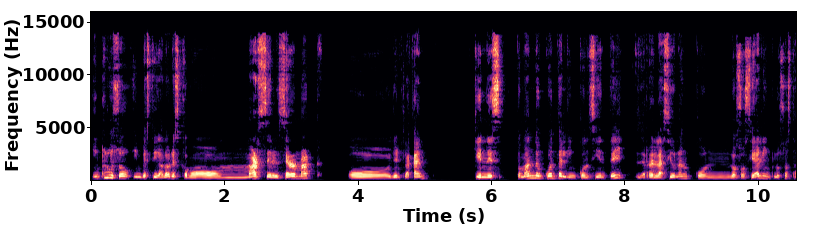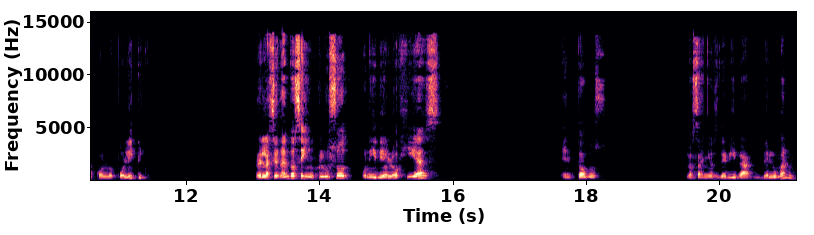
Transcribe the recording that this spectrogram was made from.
Incluso investigadores como Marcel Cermak o James Lacan, quienes tomando en cuenta el inconsciente relacionan con lo social, incluso hasta con lo político, relacionándose incluso con ideologías en todos los años de vida del humano.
